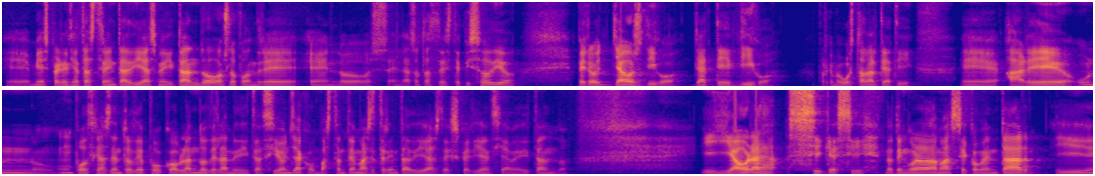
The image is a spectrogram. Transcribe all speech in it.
eh, mi experiencia tras 30 días meditando. Os lo pondré en, los, en las notas de este episodio. Pero ya os digo, ya te digo, porque me gusta hablarte a ti. Eh, haré un, podcast dentro de poco hablando de la meditación, ya con bastante más de 30 días de experiencia meditando. Y ahora sí que sí, no tengo nada más que comentar y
